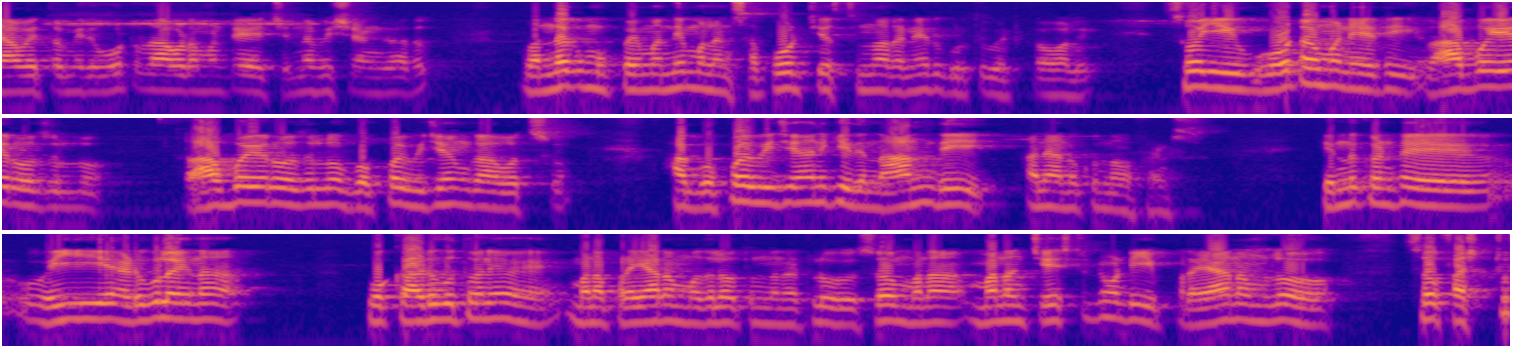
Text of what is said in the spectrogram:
యాభై తొమ్మిది ఓట్లు రావడం అంటే చిన్న విషయం కాదు. వందకు ముప్పై మంది మనల్ని సపోర్ట్ చేస్తున్నారు అనేది గుర్తుపెట్టుకోవాలి. సో ఈ ఓటం అనేది రాబోయే రోజుల్లో రాబోయే రోజుల్లో గొప్ప విజయం కావచ్చు. ఆ గొప్ప విజయానికి ఇది నాంది అని అనుకుందాం ఫ్రెండ్స్. ఎందుకంటే వెయ్యి అడుగులైనా ఒక అడుగుతోనే మన ప్రయాణం మొదలవుతుందన్నట్లు. సో మన మనం చేసినటువంటి ఈ ప్రయాణంలో సో ఫస్ట్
